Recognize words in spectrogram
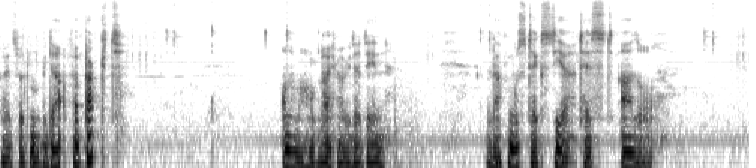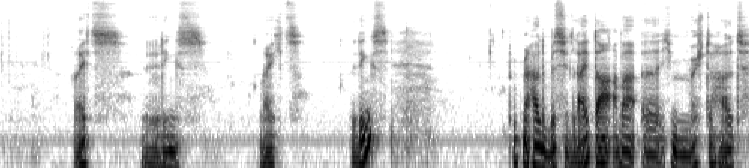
So, jetzt wird man wieder verpackt. Und dann machen wir gleich mal wieder den Lackmustext hier Test. Also rechts, links, rechts, links. Tut mir halt ein bisschen leid da, aber äh, ich möchte halt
